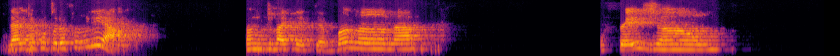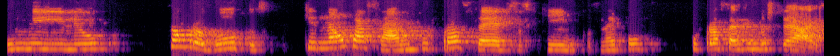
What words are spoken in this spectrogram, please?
da agricultura familiar. Então, a gente vai ter aqui a banana, o feijão, o milho, são produtos que não passaram por processos químicos, né, por, por processos industriais.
